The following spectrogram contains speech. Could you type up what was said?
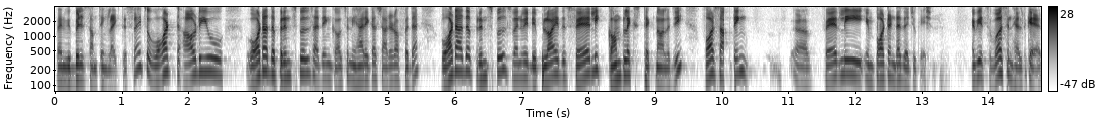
when we build something like this, right? So what, how do you, what are the principles? I think also Niharika started off with that. What are the principles when we deploy this fairly complex technology for something uh, fairly important as education? Maybe it's worse in healthcare,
